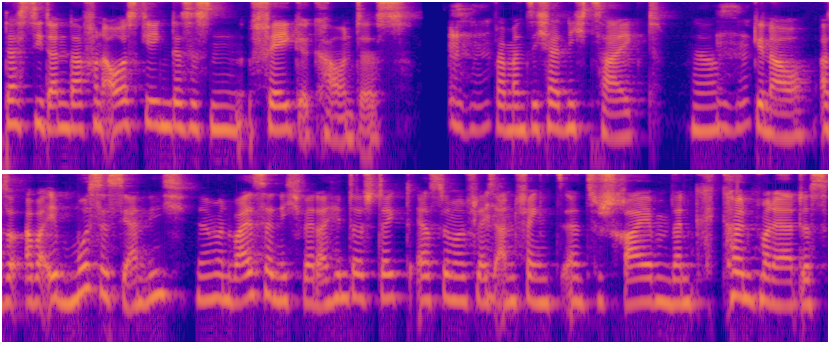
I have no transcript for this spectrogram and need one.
dass die dann davon ausgehen, dass es ein Fake-Account ist, Mhm. weil man sich halt nicht zeigt. Ja, Mhm. genau. Also, aber eben muss es ja nicht. Ja, man weiß ja nicht, wer dahinter steckt. Erst wenn man vielleicht Mhm. anfängt äh, zu schreiben, dann könnte man ja das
